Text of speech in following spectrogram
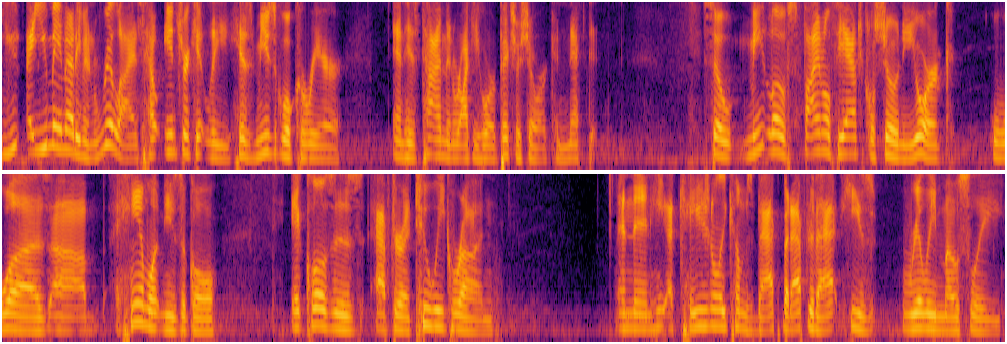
you you may not even realize how intricately his musical career and his time in rocky horror picture show are connected. So meatloaf's final theatrical show in new york was uh, a hamlet musical. It closes after a two week run and then he occasionally comes back but after that he's really mostly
